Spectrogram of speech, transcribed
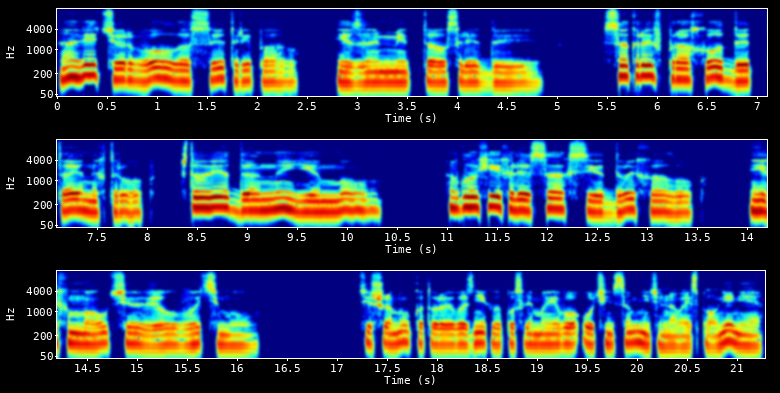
а ветер волосы трепал и заметал следы, сокрыв проходы тайных троп, что веданы ему. В глухих лесах седой холоп их молча вел во тьму. Тишину, которая возникла после моего очень сомнительного исполнения,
